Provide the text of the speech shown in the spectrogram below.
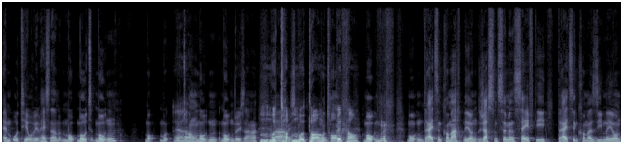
äh, M-O-T-O, wie heißt der? Mo Mot Moten? Mo Mo Ja. Moton? Moten? Moten, würde ich sagen. Moton, Äh, Moton, Moton. Beton. Moten, Moten 13,8 Millionen. Justin Simmons, Safety, 13,7 Millionen.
